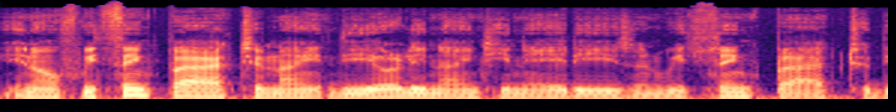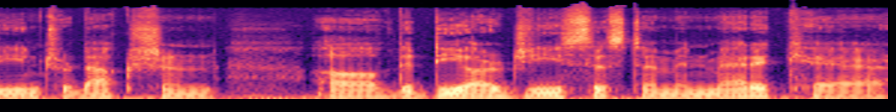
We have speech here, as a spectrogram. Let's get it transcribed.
you know, if we think back to ni- the early 1980s and we think back to the introduction of the DRG system in Medicare.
